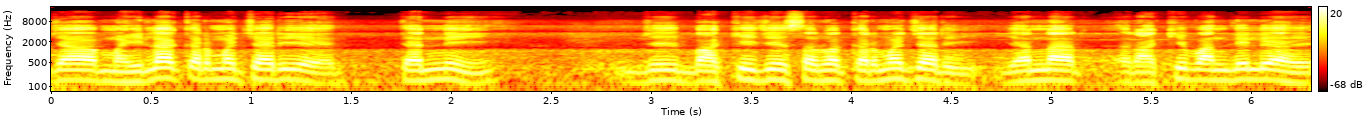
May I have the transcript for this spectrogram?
ज्या महिला कर्मचारी आहेत त्यांनी जे बाकी जे सर्व कर्मचारी यांना राखी बांधलेली आहे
